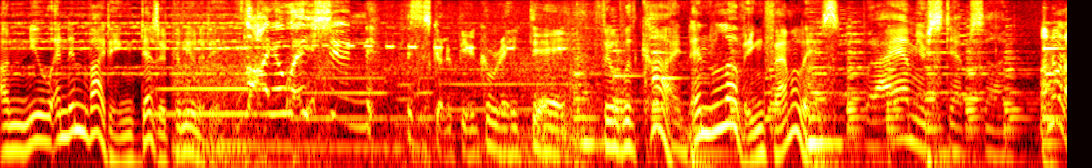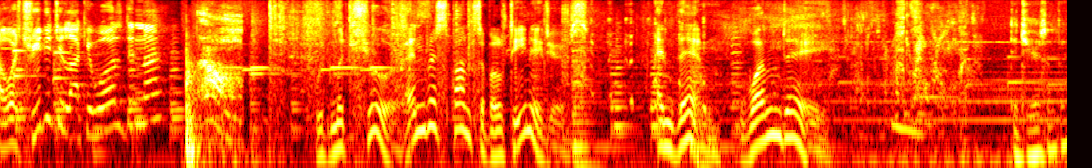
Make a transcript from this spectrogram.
a new and inviting desert community Violation! This is gonna be a great day. filled with kind and loving families. But I am your stepson. Oh, I know I always treated you like you was, didn't I? with mature and responsible teenagers. And then, one day, Did you hear something?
